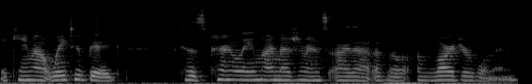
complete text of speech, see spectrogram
it came out way too big because apparently my measurements are that of a, a larger woman.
